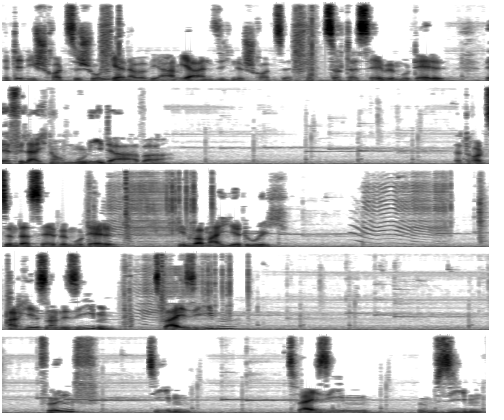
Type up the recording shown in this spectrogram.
Hätte die Schrotze schon gern, aber wir haben ja an sich eine Schrotze. Ist doch dasselbe Modell. Wäre vielleicht noch Muni da, aber... Ja trotzdem dasselbe Modell. Gehen wir mal hier durch. Ach, hier ist noch eine 7. 2, 7. 5, 7. 2, 7, 5, 7.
